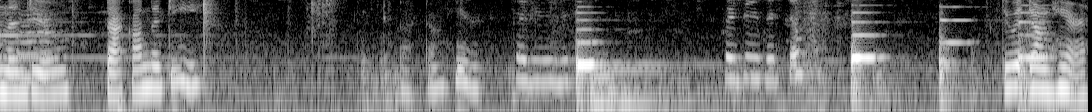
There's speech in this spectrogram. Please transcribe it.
And then do back on the D. Back down here. Can do this? Can do this too? Do it down here.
